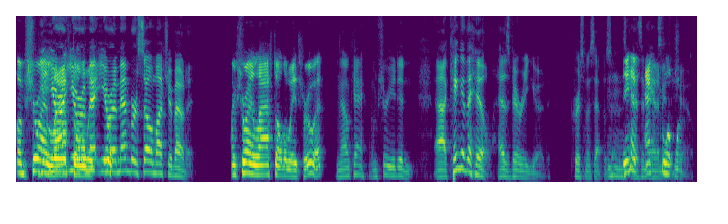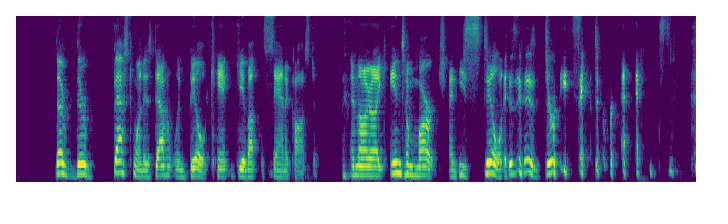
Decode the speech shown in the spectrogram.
I'm sure I you laughed. you, all the reme- way you remember so much about it. I'm sure I laughed all the way through it. Okay, I'm sure you didn't. Uh, King of the Hill has very good Christmas episodes Mm-hmm. They have an excellent animated ones. show. Their their best one is definitely when Bill can't give up the Santa costume, and they're like into March, and he still is in his dirty Santa rags.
